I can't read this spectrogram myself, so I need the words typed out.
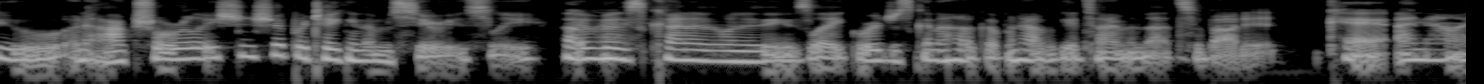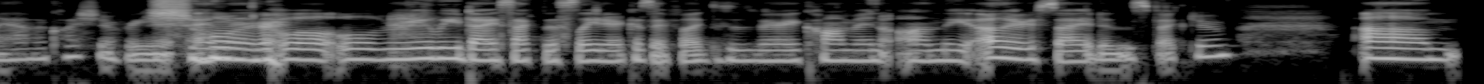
to an actual relationship or taking them seriously. Okay. It was kind of one of these like we're just gonna hook up and have a good time, and that's about it. Okay, and now I have a question for you. And Sure. then we'll we'll really dissect this later because I feel like this is very common on the other side of the spectrum. Um,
